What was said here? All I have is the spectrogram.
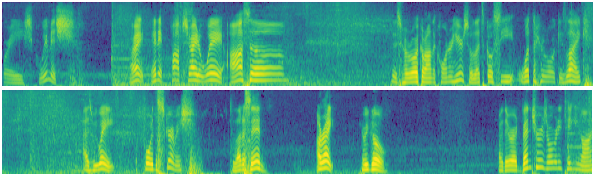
for a squimish. Alright, and it pops right away. Awesome! There's heroic around the corner here, so let's go see what the heroic is like as we wait for the skirmish to let us in. Alright, here we go. Are there adventurers already taking on?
